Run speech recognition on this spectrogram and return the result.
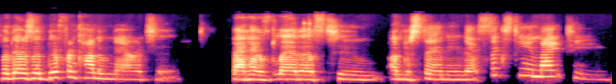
But there's a different kind of narrative that has led us to understanding that 1619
